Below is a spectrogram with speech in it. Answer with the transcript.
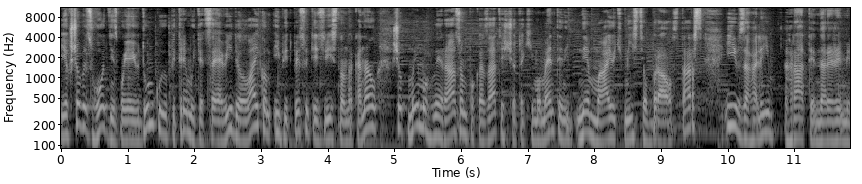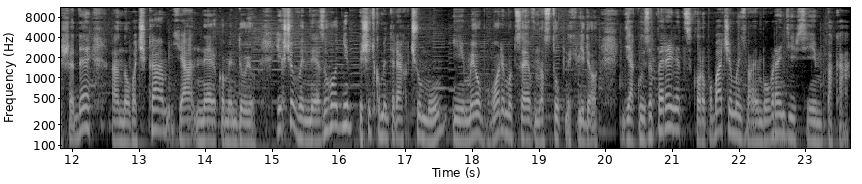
І якщо ви згодні з моєю думкою, підтримуйте це відео лайком і підписуйтесь, звісно, на канал, щоб ми могли разом показати, що такі моменти не мають місця в Brawl Stars. І взагалі грати на режимі ШД новачкам я не рекомендую. Якщо ви не згодні, пишіть в коментарях чому, і ми обговоримо це в наступних відео. Дякую за перегляд, скоро побачимось. З вами був Ренді. Всім пока.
